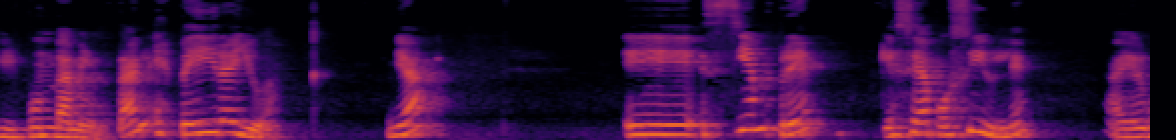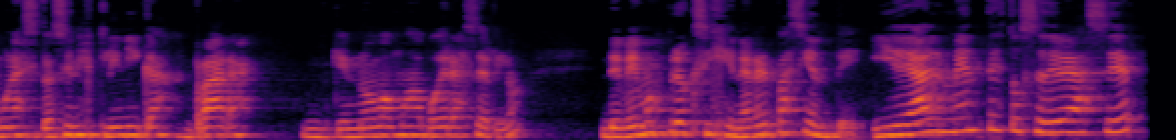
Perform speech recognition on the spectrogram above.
y fundamental es pedir ayuda. ¿Ya? Eh, siempre que sea posible, hay algunas situaciones clínicas raras que no vamos a poder hacerlo, debemos preoxigenar al paciente. Idealmente esto se debe hacer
